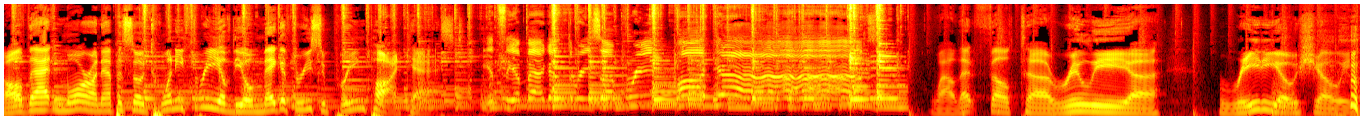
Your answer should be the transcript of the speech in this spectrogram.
All that and more on episode 23 of the Omega 3 Supreme podcast. It's the Omega 3 Supreme Podcast. Wow, that felt uh, really uh, radio showy.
